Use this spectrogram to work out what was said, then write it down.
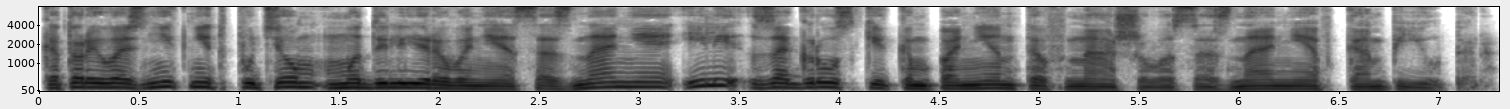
который возникнет путем моделирования сознания или загрузки компонентов нашего сознания в компьютер.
